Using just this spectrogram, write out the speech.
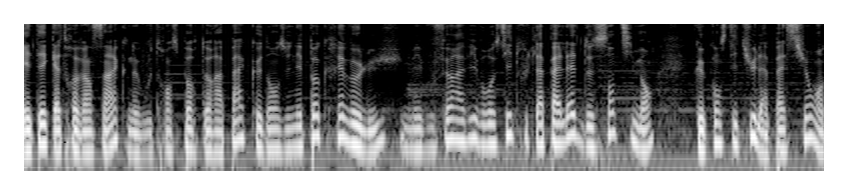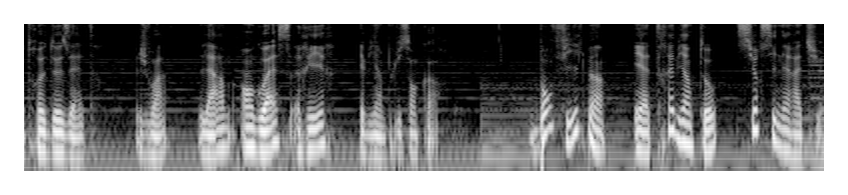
Été 85 ne vous transportera pas que dans une époque révolue, mais vous fera vivre aussi toute la palette de sentiments que constitue la passion entre deux êtres. Joie, larmes, angoisse, rire et bien plus encore. Bon film et à très bientôt sur Cinérature.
